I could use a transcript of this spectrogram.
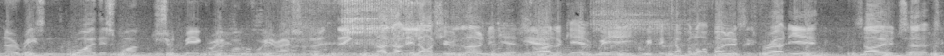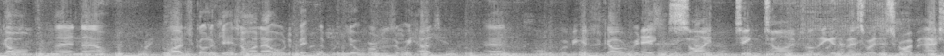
No reason why this one should be a great one for you, Ash. I don't think. No, exactly. Last year was a learning year. So Yeah. I look at it, we, we picked up a lot of bonuses throughout the year. So to, to go on from there now, well, I just got to look at his iron out all the, bit, the little problems that we had, and we'll be good to go. We just- Exciting times, I think, are the best way to describe it. Ash,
